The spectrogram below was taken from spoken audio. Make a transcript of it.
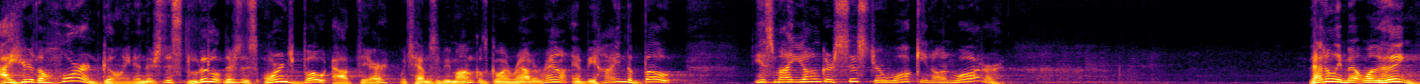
I hear the horn going, and there's this little, there's this orange boat out there, which happens to be my uncle's going round and round, and behind the boat is my younger sister walking on water. That only meant one thing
